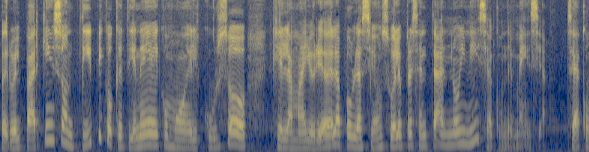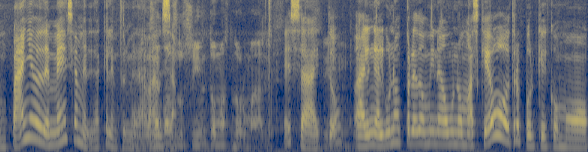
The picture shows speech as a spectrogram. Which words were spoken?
pero el Parkinson típico que tiene como el curso que la mayoría de la población suele presentar no inicia con demencia se acompaña de demencia a medida que la enfermedad avanza. con sus síntomas normales. Exacto. En algunos predomina uno más que otro porque como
